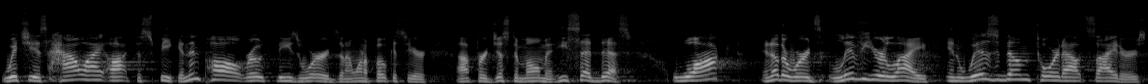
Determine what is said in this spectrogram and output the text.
which is how I ought to speak. And then Paul wrote these words, and I want to focus here uh, for just a moment. He said this Walk, in other words, live your life in wisdom toward outsiders,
